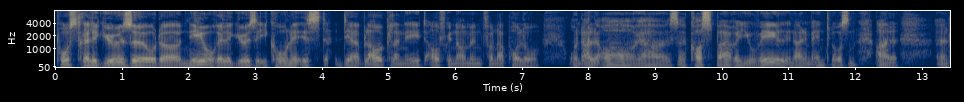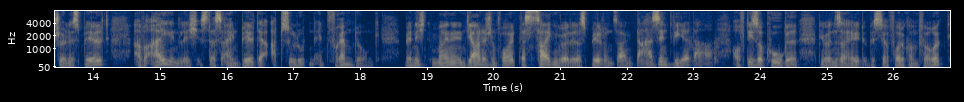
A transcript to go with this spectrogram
postreligiöse oder neoreligiöse Ikone ist der blaue Planet aufgenommen von Apollo. Und alle, oh ja, es ist ein kostbare Juwel in einem endlosen All ein schönes Bild, aber eigentlich ist das ein Bild der absoluten Entfremdung. Wenn ich meinen indianischen Freunden das zeigen würde, das Bild, und sagen, da sind wir, da, auf dieser Kugel, die würden sagen, hey, du bist ja vollkommen verrückt.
